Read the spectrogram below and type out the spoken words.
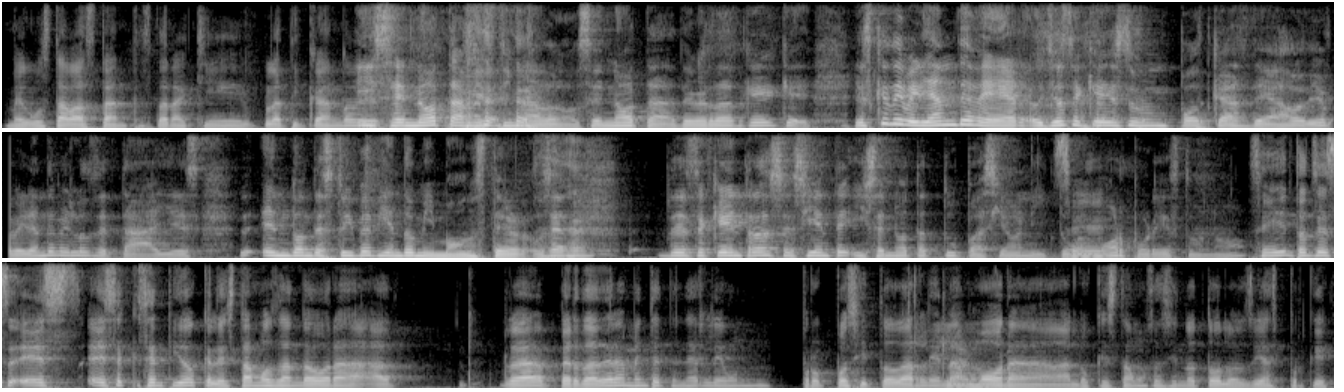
me gusta bastante estar aquí platicando. Y Es- se nota, mi estimado, se nota, de verdad que, que es que deberían de ver, yo sé que es un podcast de audio, deberían de ver los detalles en donde estoy bebiendo mi monster, o sea, desde que entras se siente y se nota tu pasión y tu Sí. amor por esto, ¿no? Sí, entonces es ese sentido que le estamos dando ahora a ra- verdaderamente tenerle un propósito, darle el Claro. amor a, a lo que estamos haciendo todos los días, porque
